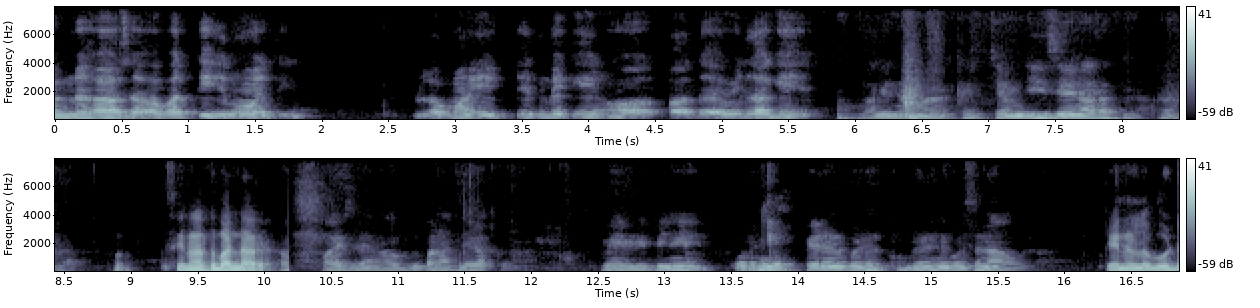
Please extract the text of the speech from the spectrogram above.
යන්න ආසාවත් තියෙනවා ඉතින් ළමයි එන්න කියනවා අද ඇවිල්ලා ගියේ මගේ නම එච්චම්ජී සේනාරත්න සේනරත්න බණ්ඩාර වයස දැන් අවුරුදු 52ක් මේ ලිපිනේ? පෙරණපොළ උඩරින් කොටස නාවල පෙනල බොඩ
